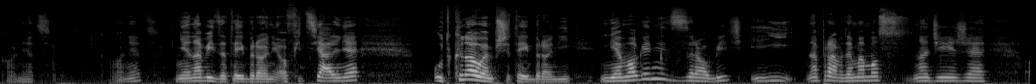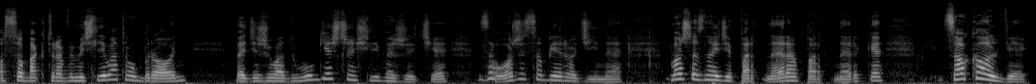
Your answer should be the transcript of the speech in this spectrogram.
Koniec. Koniec. Nienawidzę tej broni. Oficjalnie utknąłem przy tej broni. Nie mogę nic zrobić i naprawdę mam nadzieję, że osoba, która wymyśliła tą broń, będzie żyła długie, szczęśliwe życie, założy sobie rodzinę, może znajdzie partnera, partnerkę, cokolwiek,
